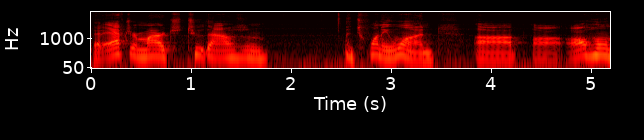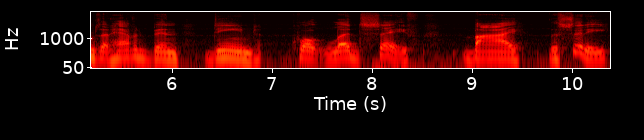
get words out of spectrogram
that after March 2021, uh, uh, all homes that haven't been deemed quote lead safe by the city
